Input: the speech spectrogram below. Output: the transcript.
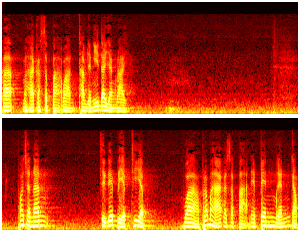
พระมหากัสปะว่าทำอย่างนี้ได้อย่างไร เพราะฉะนั้นจึงได้เปรียบเทียบว่าพระมหากัสปะเนี่ยเป็นเหมือนกับ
